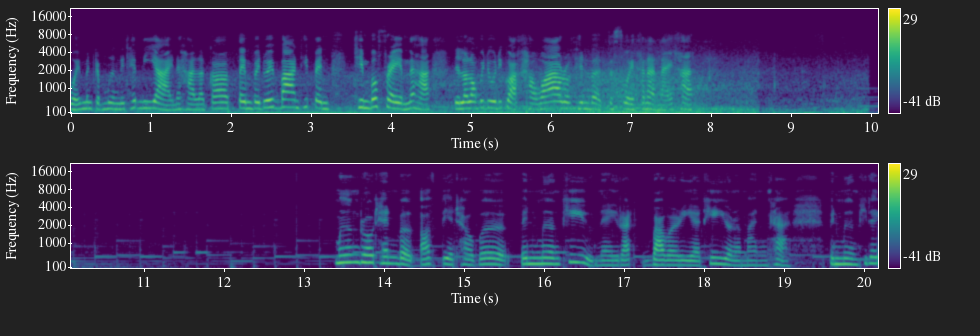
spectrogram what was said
วยเหมือนกับเมืองในเทพนิยายนะคะ แล้วก็เต็มไปด้วยบ้านที่เป็นทิมเบอร์เฟรมนะคะ เดี๋ยวเราลองไปดูดีกว่าค่ะว่าโรเทนเบิร์กจะสวยขนาดไหนค่ะ เมืองโรเทนเบิร์กออฟเดียทาวเบอร์เป็นเมืองที่อยู่ในรัฐบาวาเรียที่เยอรมันค่ะ เป็นเมืองที่ได้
